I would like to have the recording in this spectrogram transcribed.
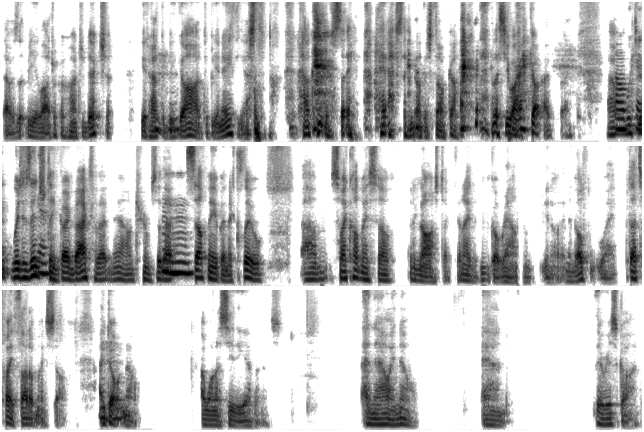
that was a theological contradiction. You'd have Mhm. to be God to be an atheist. How can you say, I say, no, there's no God, unless you are Right. God? But, uh, which, is, which is Yeah. interesting, going back to that now in terms of that Mhm. self may have been a clue. Um, so I called myself an agnostic and I didn't go around, you know, in a militant way. But that's how I thought of myself. I don't Mhm. know. I want to see the evidence. And now I know. And there is God.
